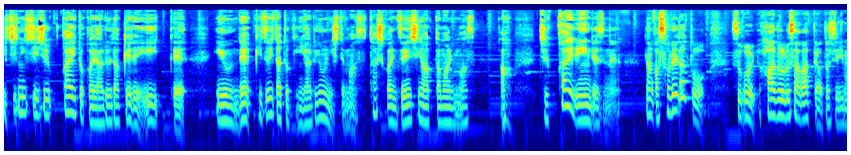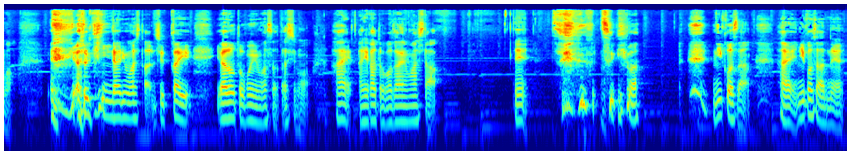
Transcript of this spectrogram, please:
1日10回とかやるだけでいいって言うんで、気づいた時にやるようにしてます。確かに全身温まります。あ、10回でいいんですね。なんかそれだとすごいハードル下がって私今 やる気になりました。10回やろうと思います、私も。はい、ありがとうございました。で、次はニコさん。はい、ニコさんね、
